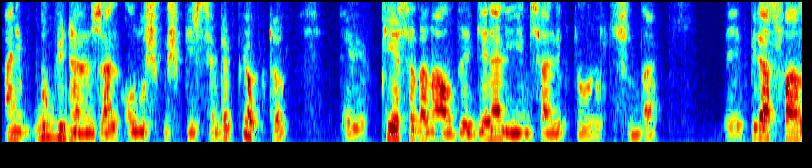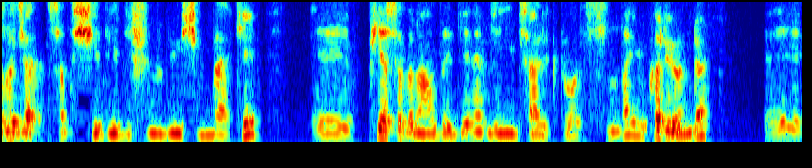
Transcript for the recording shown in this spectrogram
hani bugüne özel oluşmuş bir sebep yoktu. E, piyasadan aldığı genel iyimserlik doğrultusunda e, biraz fazlaca satış yediği düşünüldüğü için belki e, piyasadan aldığı genel iyimserlik doğrultusunda yukarı yönlü e,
